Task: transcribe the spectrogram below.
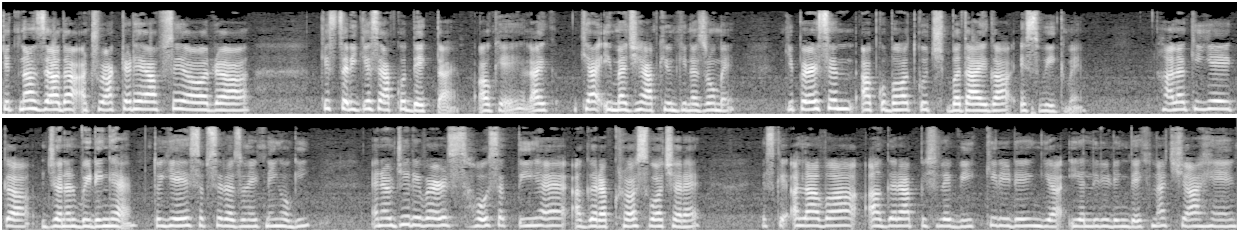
कितना ज़्यादा अट्रैक्टेड है आपसे और uh, किस तरीके से आपको देखता है। ओके लाइक like, क्या इमेज है आपकी उनकी नज़रों में? ये पर्सन आपको बहुत कुछ बताएगा इस वीक में। हालाँकि ये एक जनरल uh, रीडिंग है तो ये सबसे रेजोनेट नहीं होगी। एनर्जी रिवर्स हो सकती है अगर आप क्रॉस वॉचर है। इसके अलावा अगर आप पिछले वीक की रीडिंग या ईयरली रीडिंग देखना चाहें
